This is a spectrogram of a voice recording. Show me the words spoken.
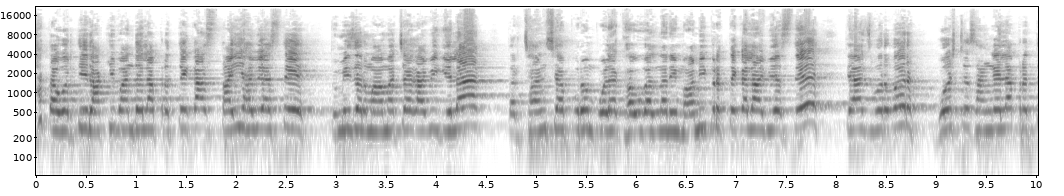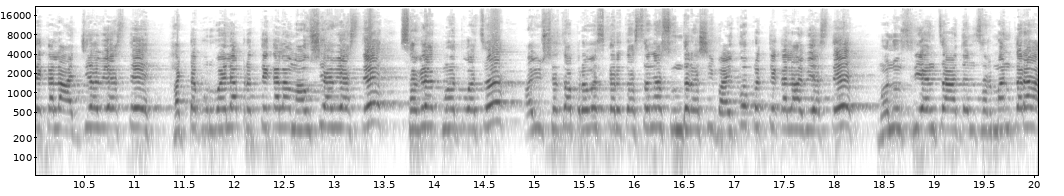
हातावरती राखी बांधायला प्रत्येकास ताई हवी असते. तुम्ही जर मामाच्या गावी गेलात तर छानशा पुरणपोळ्या खाऊ घालणारी मामी प्रत्येकाला हवी असते. त्याचबरोबर गोष्ट सांगायला प्रत्येकाला आजी हवी असते हट्ट पुरवायला प्रत्येकाला मावशी हवी असते सगळ्यात महत्वाचं आयुष्याचा प्रवास करत असताना सुंदर अशी बायको प्रत्येकाला हवी असते. म्हणून स्त्रियांचा आदर सन्मान करा.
